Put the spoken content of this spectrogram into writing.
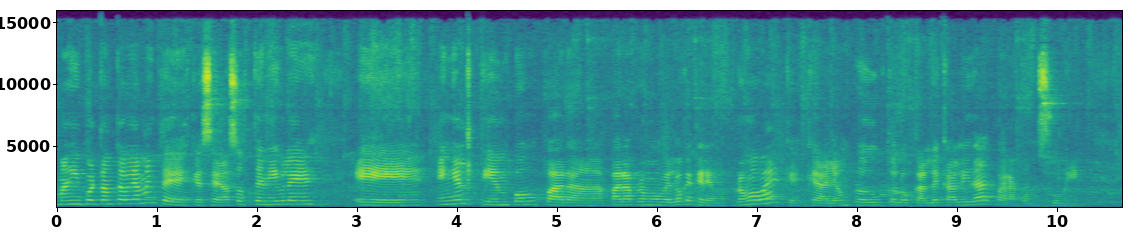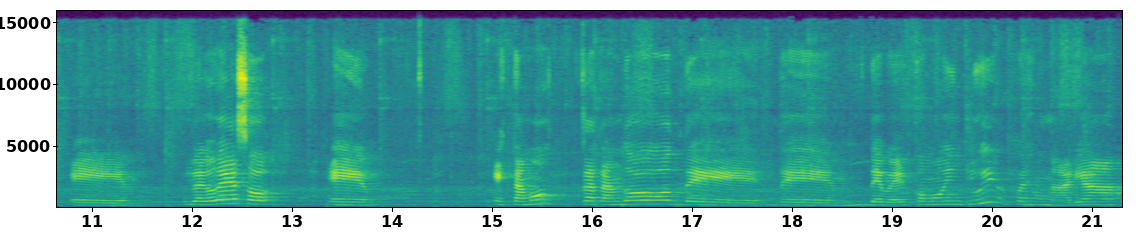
más importante obviamente es que sea sostenible eh, en el tiempo para, promover lo que queremos promover, que es que haya un producto local de calidad para consumir. Em, luego de eso, em, estamos tratando de, de, ver cómo incluir pues un área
